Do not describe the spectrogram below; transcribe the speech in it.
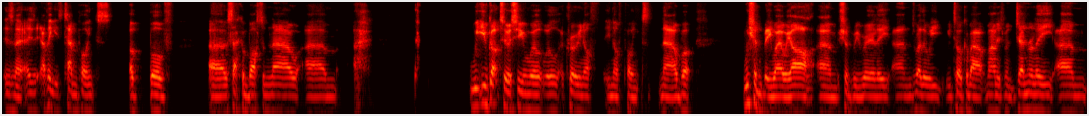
isn't it? I think it's ten points above uh, second bottom now. Um, we you've got to assume we'll we'll accrue enough enough points now, but we shouldn't be where we are, um, should we really? And whether we we talk about management generally, um,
